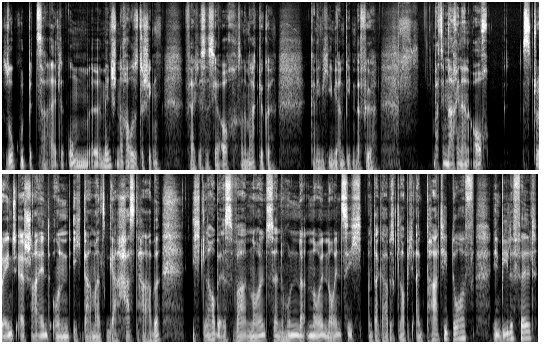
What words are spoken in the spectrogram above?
so gut bezahlt, um äh, Menschen nach Hause zu schicken. Vielleicht ist das ja auch so eine Marktlücke. Kann ich mich irgendwie anbieten dafür. Was im Nachhinein auch strange erscheint und ich damals gehasst habe. Ich glaube, es war 1999 und da gab es, glaube ich, ein Partydorf in Bielefeld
